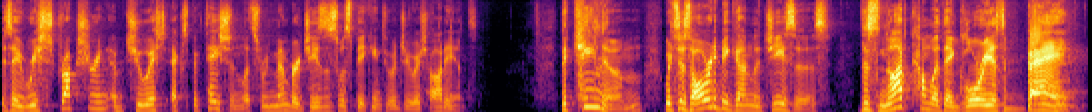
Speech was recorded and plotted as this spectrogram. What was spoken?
is a restructuring of Jewish expectation. Let's remember, Jesus was speaking to a Jewish audience. The kingdom, which has already begun with Jesus, does not come with a glorious bang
